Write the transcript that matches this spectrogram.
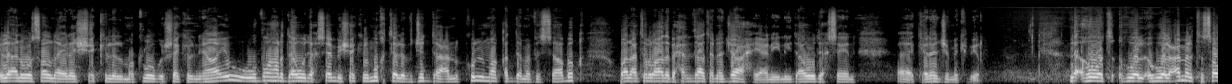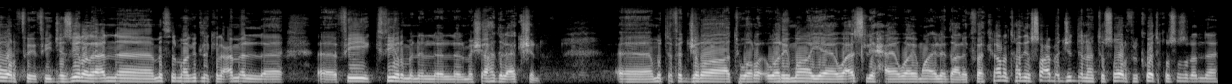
إلى أن وصلنا إلى الشكل المطلوب والشكل النهائي وظهر داود حسين بشكل مختلف جدا عن كل ما قدمه في السابق وأنا أعتبر هذا بحد ذاته نجاح يعني لداود حسين آه، كنجم كبير. لا هو هو هو العمل تصور في في جزيرة لأن مثل ما قلت لك العمل آه، في كثير من المشاهد الأكشن آه، متفجرات ورماية وأسلحة وما إلى ذلك. فكانت هذه صعبة جدا أنها تصور في الكويت خصوصا أن آه،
